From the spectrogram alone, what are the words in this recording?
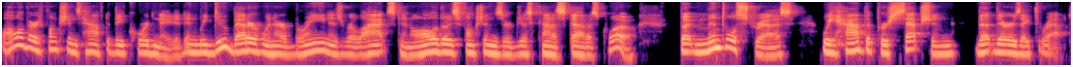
all of our functions have to be coordinated and we do better when our brain is relaxed and all of those functions are just kind of status quo. But mental stress, we have the perception that there is a threat,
